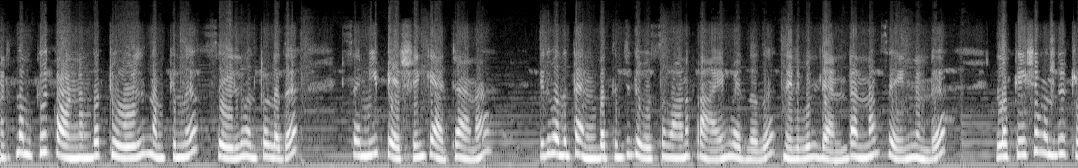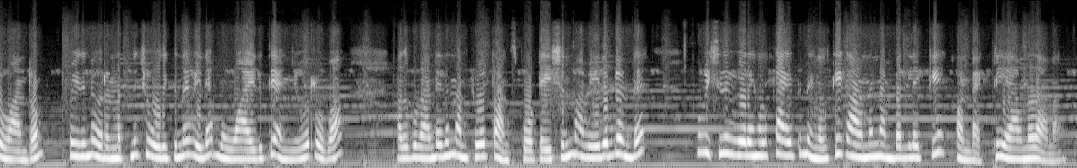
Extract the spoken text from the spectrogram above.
അടുത്ത് നമുക്ക് കോൺ നമ്പർ ടൂവിൽ നമുക്കിന്ന് സെയിൽ വന്നിട്ടുള്ളത് സെമി പേർഷ്യൻ കാറ്റ് ആണ്. ഇത് വന്നിട്ട് അൻപത്തഞ്ച് ദിവസമാണ് പ്രായം വരുന്നത്. നിലവിൽ രണ്ടെണ്ണം സെയിലിനുണ്ട് ലൊക്കേഷൻ വന്നിട്ട് ട്രിവാൻഡ്രം. അപ്പോൾ ഇതിന് ഒരെണ്ണത്തിന് ചോദിക്കുന്ന വില മൂവായിരത്തി അഞ്ഞൂറ് രൂപ. അതുകൂടാണ്ട് തന്നെ നമുക്കിവിടെ ട്രാൻസ്പോർട്ടേഷനും അവൈലബിൾ ഉണ്ട്. അപ്പോൾ വിശദ വിവരങ്ങൾക്കായിട്ട് നിങ്ങൾക്ക് കാണുന്ന നമ്പറിലേക്ക് കോൺടാക്ട് ചെയ്യാവുന്നതാണ്.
